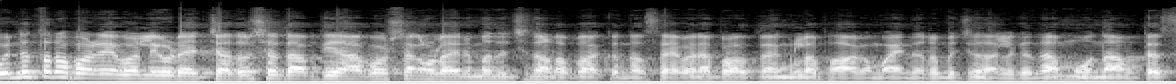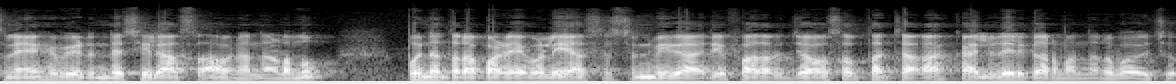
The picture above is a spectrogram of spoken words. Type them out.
പുന്നത്തറ പഴയ പള്ളിയുടെ ചതുർശതാബ്ദി ആഘോഷങ്ങളോടനുബന്ധിച്ച് നടപ്പാക്കുന്ന സേവന പ്രവർത്തനങ്ങളുടെ ഭാഗമായി നിർമ്മിച്ചു നൽകുന്ന മൂന്നാമത്തെ സ്നേഹവീടിന്റെ ശിലാസ്ഥാപനം നടന്നു. പുന്നത്തറ പഴയ പള്ളി അസിസ്റ്റന്റ് വികാരി ഫാദർ ജോസഫ് തച്ചാറ കല്ലിടിൽ കർമ്മം നിർവഹിച്ചു.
